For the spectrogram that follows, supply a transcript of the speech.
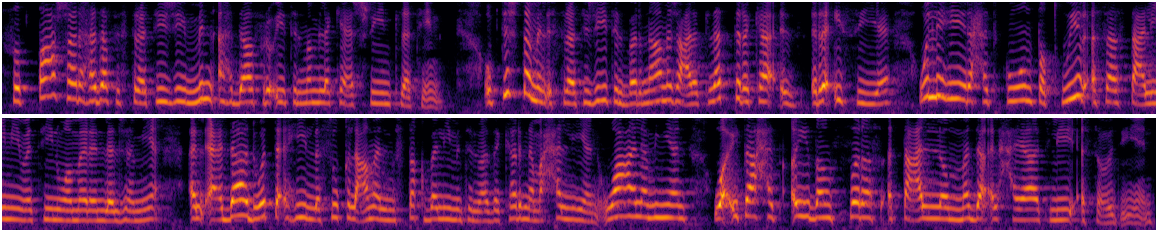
16 هدف استراتيجي من أهداف رؤية المملكة 2030 وبتشتمل استراتيجية البرنامج على ثلاث ركائز رئيسية واللي هي رح تكون تطوير أساس تعليمي متين ومرن للجميع الإعداد والتأهيل لسوق العمل المستقبلي مثل ما ذكرنا محليا وعالميا وإتاحة أيضا فرص التعلم مدى الحياة للسعوديين.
